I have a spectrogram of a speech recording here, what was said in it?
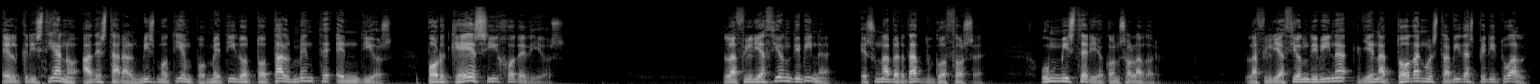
el cristiano ha de estar al mismo tiempo metido totalmente en Dios, porque es hijo de Dios. La filiación divina es una verdad gozosa, un misterio consolador. La filiación divina llena toda nuestra vida espiritual,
